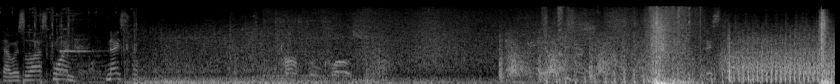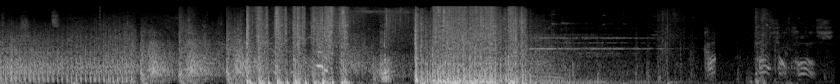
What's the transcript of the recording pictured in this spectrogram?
That was the last one. Nice one. Hostile close. They spotted me. Hostile close.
